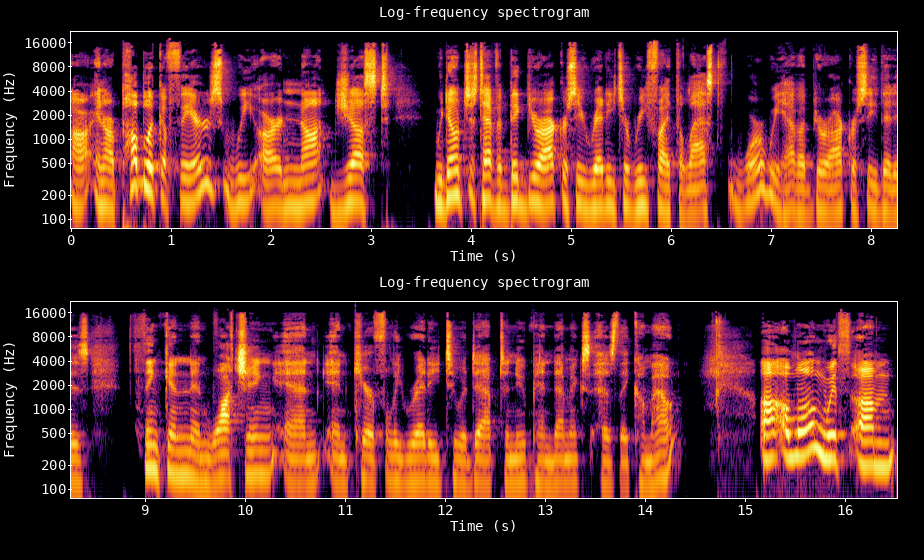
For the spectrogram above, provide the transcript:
uh, in our public affairs, we are not just we don't just have a big bureaucracy ready to refight the last war. We have a bureaucracy that is thinking and watching and and carefully ready to adapt to new pandemics as they come out. Uh, along with, um,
